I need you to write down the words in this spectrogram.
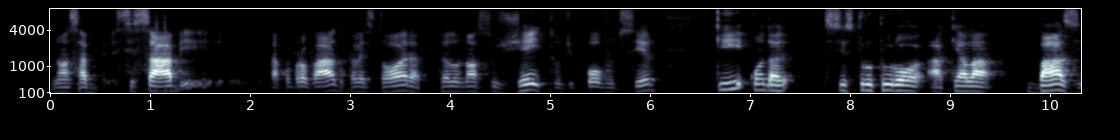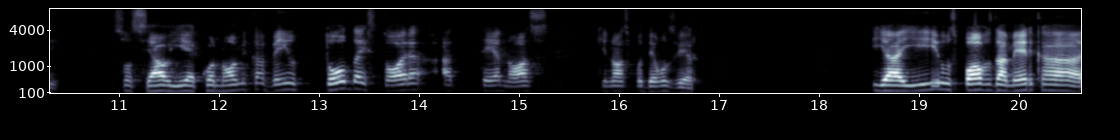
Nossa, se sabe, está comprovado pela história, pelo nosso jeito de povo de ser, que quando se estruturou aquela base social e econômica, veio toda a história até nós que nós podemos ver. E aí os povos da América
